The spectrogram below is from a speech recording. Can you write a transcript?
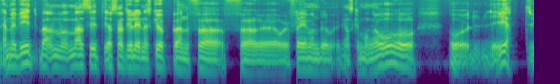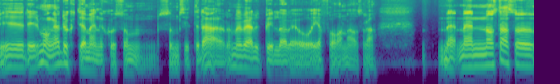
Nej, men vi, man, man sitter, jag satt i ledningsgruppen för, för Oriflame under ganska många år. Och, och det, är jätte, vi- det är många duktiga människor som, som sitter där. De är välutbildade och erfarna och sådär. Men, men någonstans så...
